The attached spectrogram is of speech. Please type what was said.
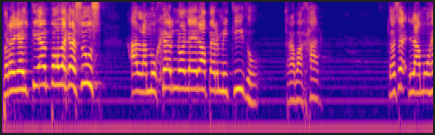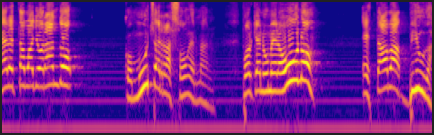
Pero en el tiempo de Jesús a la mujer no le era permitido trabajar. Entonces la mujer estaba llorando con mucha razón, hermano. Porque número uno, estaba viuda.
